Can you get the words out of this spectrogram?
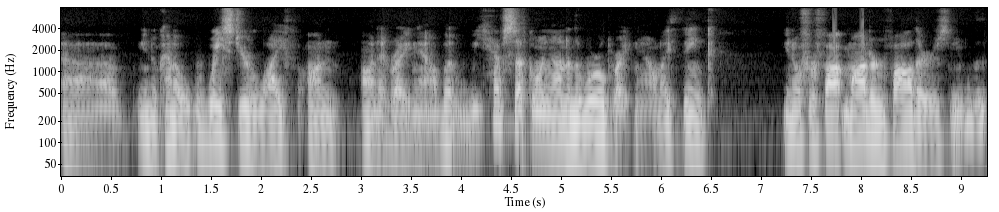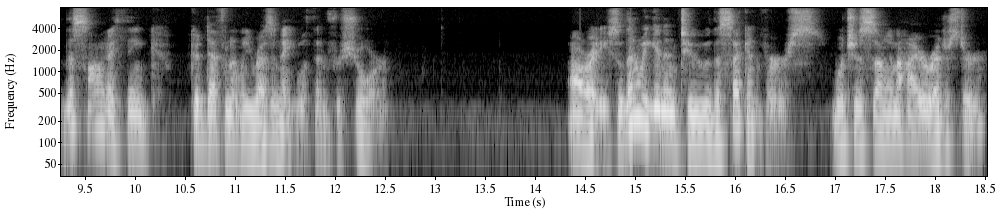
uh, you know, kind of waste your life on on it right now. But we have stuff going on in the world right now, and I think, you know, for fa- modern fathers, this song I think could definitely resonate with them for sure. Alrighty, so then we get into the second verse, which is sung in a higher register,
